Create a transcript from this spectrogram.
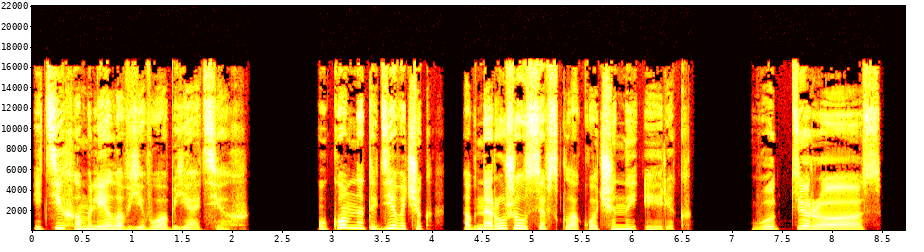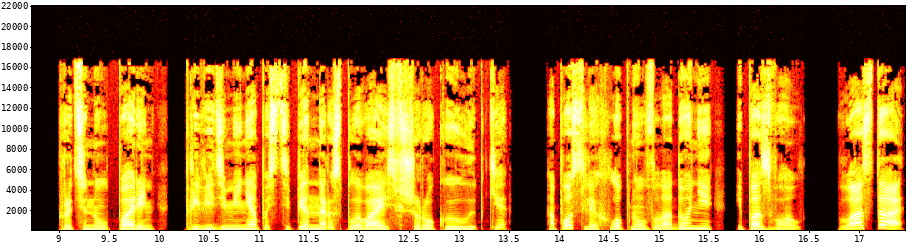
и тихо млела в его объятиях. У комнаты девочек обнаружился всклокоченный Эрик. «Вот террас!» Протянул парень, при виде меня постепенно расплываясь в широкой улыбке, а после хлопнул в ладони и позвал. «Власта!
